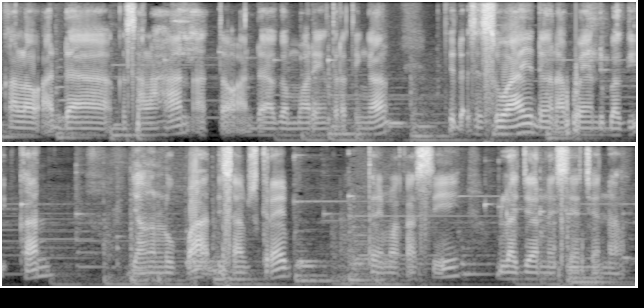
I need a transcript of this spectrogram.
Kalau ada kesalahan atau ada gambar yang tertinggal tidak sesuai dengan apa yang dibagikan jangan lupa di subscribe terima kasih. Belajar Nesia channel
